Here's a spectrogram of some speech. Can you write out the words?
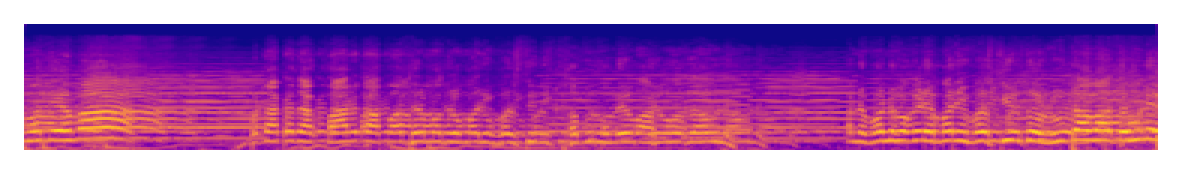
દેહમાં વધેમાં બટા કદાચ પારકા પાથરમાં જો મારી વસ્તીની ખબરું લેવા જાઉં ને, અને વન વગડે મારી વસ્તી તો લૂંટાવા દઉં ને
